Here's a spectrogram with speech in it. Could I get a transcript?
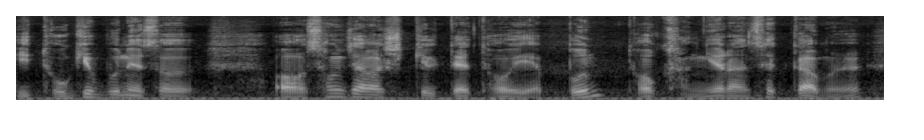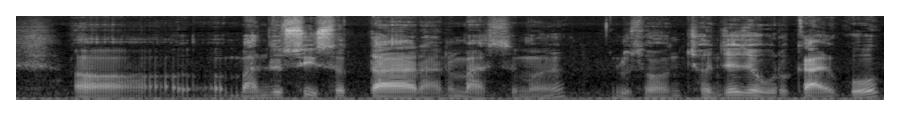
이 독이분에서 어, 성장을 시킬 때 더 예쁜, 더 강렬한 색감을 어, 만들 수 있었다라는 말씀을 우선 전제적으로 깔고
